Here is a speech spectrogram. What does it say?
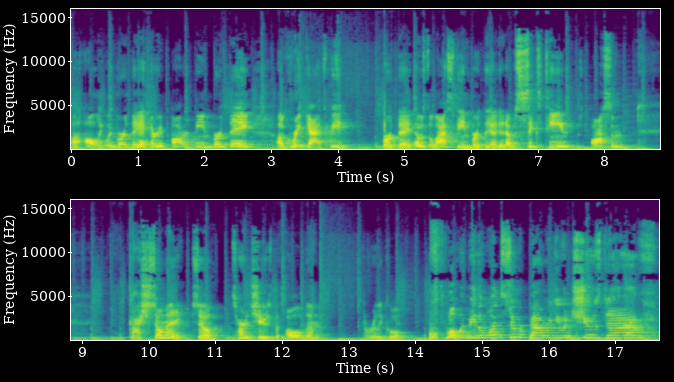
a Hollywood birthday, a Harry Potter themed birthday, a Great Gatsby birthday. That was the last themed birthday I did. I was 16. It was awesome. Gosh, so many. So it's hard to choose, but all of them are really cool. What would be the one superpower you would choose to have?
